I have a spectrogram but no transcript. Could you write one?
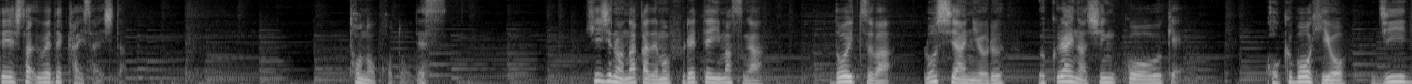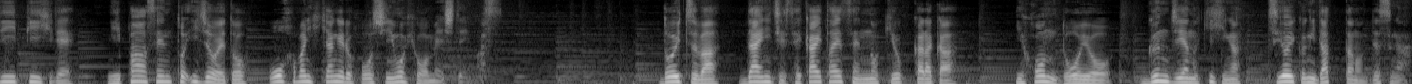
底した上で開催した。とのことです。記事の中でも触れていますが、ドイツはロシアによるウクライナ侵攻を受け、国防費を GDP 比で2%以上へと大幅に引き上げる方針を表明しています。ドイツは第二次世界大戦の記憶からか、日本同様、軍事への危機が強い国だったのですが、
